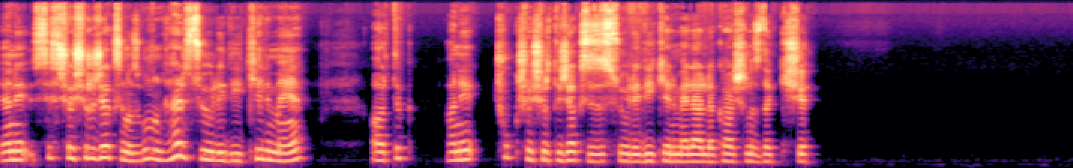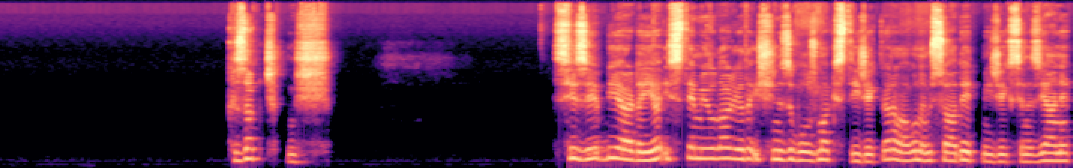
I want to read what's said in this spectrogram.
Yani siz şaşıracaksınız. Bunun her söylediği kelimeye artık hani çok şaşırtacak sizi söylediği kelimelerle karşınızdaki kişi. Kızak çıkmış. Sizi bir yerde ya istemiyorlar ya da işinizi bozmak isteyecekler ama buna müsaade etmeyeceksiniz. Yani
